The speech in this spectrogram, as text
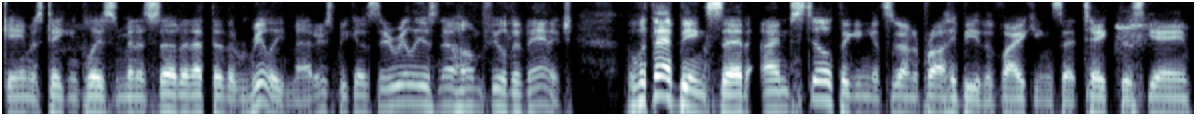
game is taking place in Minnesota. Not that it really matters because there really is no home field advantage. But with that being said, I'm still thinking it's going to probably be the Vikings that take this game.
